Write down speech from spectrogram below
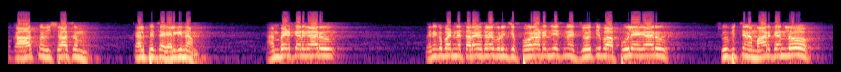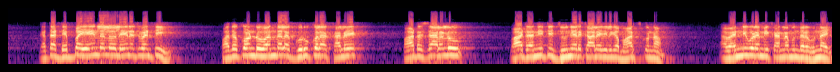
ఒక ఆత్మవిశ్వాసం కల్పించగలిగినాం. అంబేద్కర్ గారు వెనుకబడిన తరగతుల గురించి పోరాటం చేసిన జ్యోతిబా పూలే గారు చూపించిన మార్గంలో గత డెబ్బై ఏళ్ళలో లేనటువంటి పదకొండు వందల గురుకుల కలే పాఠశాలలు వాటన్నిటిని జూనియర్ కాలేజీలుగా మార్చుకున్నాం. అవన్నీ కూడా మీ కళ్ళ ముందర ఉన్నాయి.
